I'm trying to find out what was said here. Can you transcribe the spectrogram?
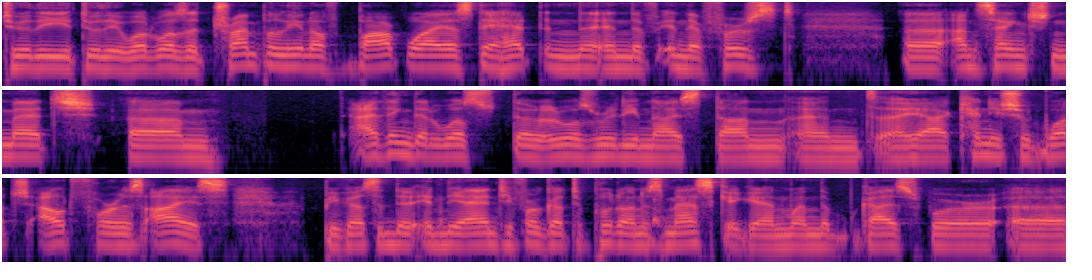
to the to the what was it trampoline of barbed wires they had in the in the in their first uh, unsanctioned match. Um, I think that was that was really nice done, and uh, yeah, Kenny should watch out for his eyes because in the in the end he forgot to put on his mask again when the guys were uh,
